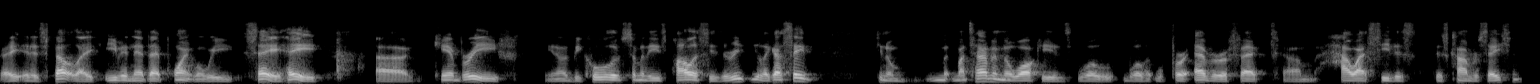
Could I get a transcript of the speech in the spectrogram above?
right? It has felt like even at that point when we say, "Hey, uh, can't breathe," you know, it'd be cool if some of these policies, like I say, you know, my time in Milwaukee is will will, forever affect um, how I see this this conversation.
